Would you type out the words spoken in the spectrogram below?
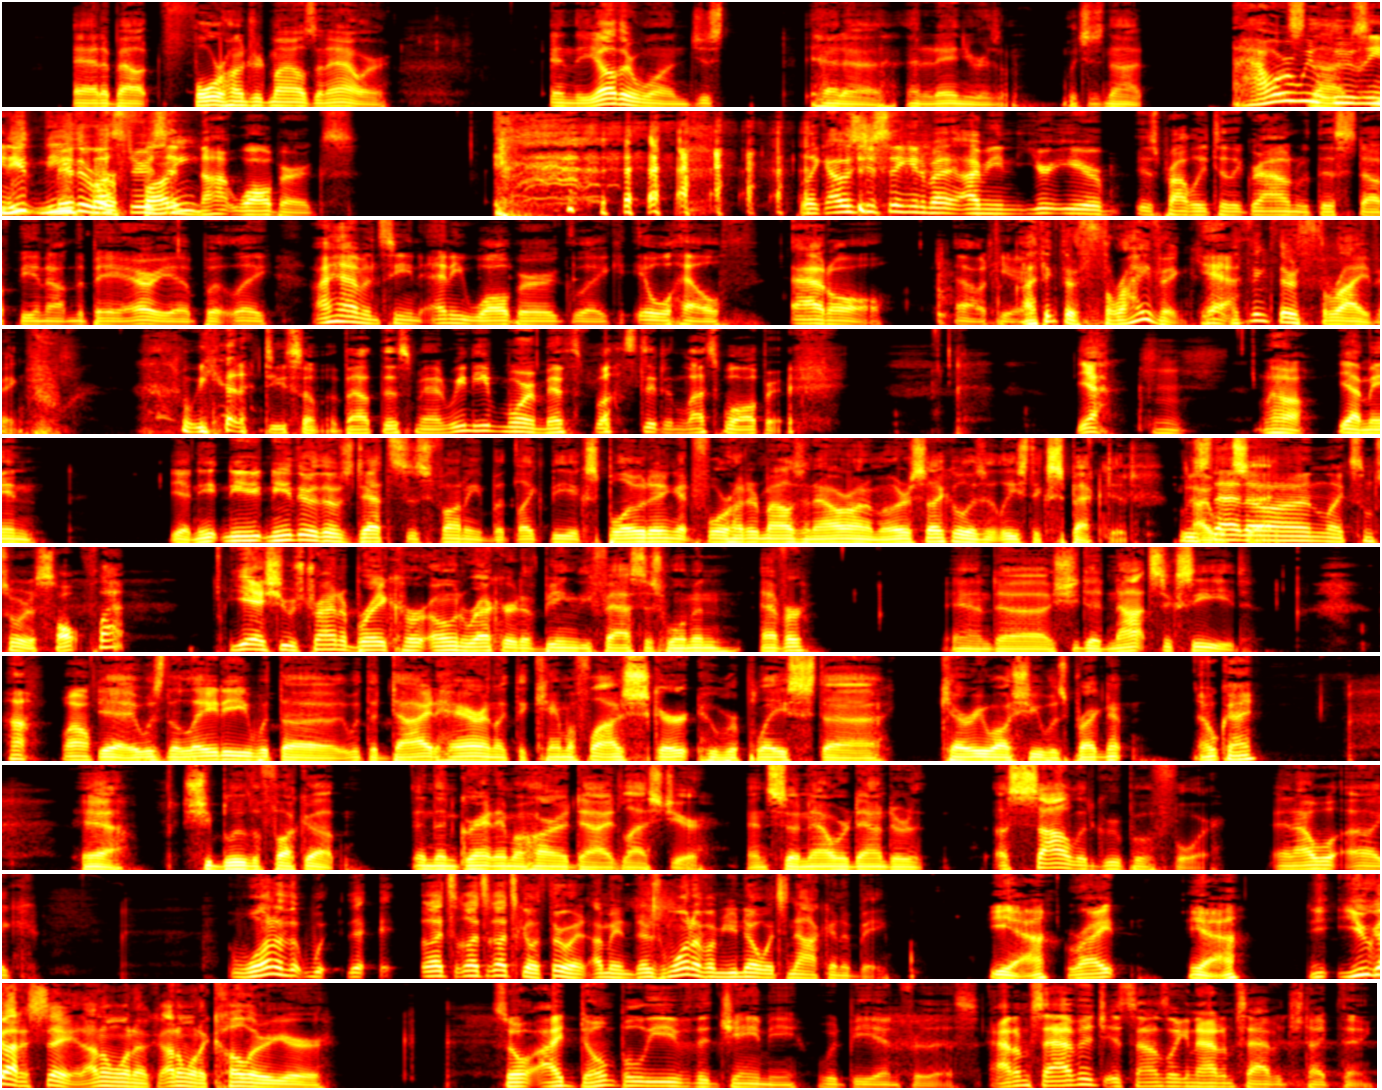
at about 400 miles an hour, and the other one just had a had an aneurysm, which is not. How are we not- losing Ne- neither are funny. and not Wahlbergs? like I was just thinking about. I mean, your ear is probably to the ground with this stuff being out in the Bay Area, but like I haven't seen any Wahlberg like ill health at all out here. I think they're thriving. Yeah. I think they're thriving. we gotta do something about this, man. We need more myths busted and less Wahlberg. Yeah, hmm. Oh, Yeah, I mean, yeah, ne- ne- neither of those deaths is funny, but like the exploding at 400 miles an hour on a motorcycle is at least expected. was I that on like some sort of salt flat? Yeah, she was trying to break her own record of being the fastest woman ever, and uh, she did not succeed. Huh. Well, Yeah, it was the lady with the with the dyed hair and like the camouflage skirt who replaced uh, Kari while she was pregnant. okay. Yeah, she blew the fuck up, and then Grant Imahara died last year, and so now we're down to a solid group of four. And I will uh, like one of the let's let's let's go through it. I mean, there's one of them you know it's not going to be Yeah. right. Yeah. Y- you got to say it. I don't want to. I don't want to color your. So I don't believe that Jamie would be in for this. Adam Savage, it sounds like an Adam Savage type thing.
